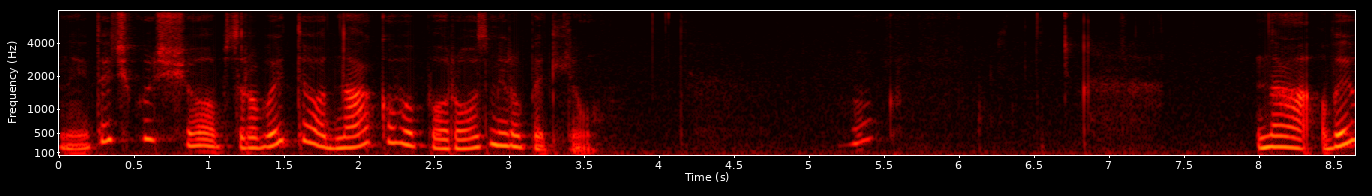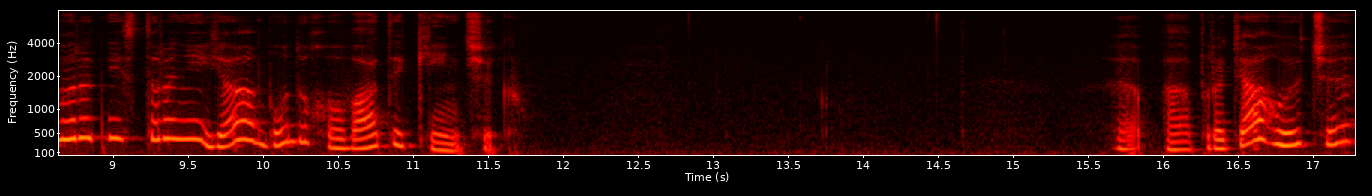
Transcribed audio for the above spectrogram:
ниточку, щоб зробити однаково по розміру петлю. На виворотній стороні я буду ховати кінчик. Е, е, протягуючи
